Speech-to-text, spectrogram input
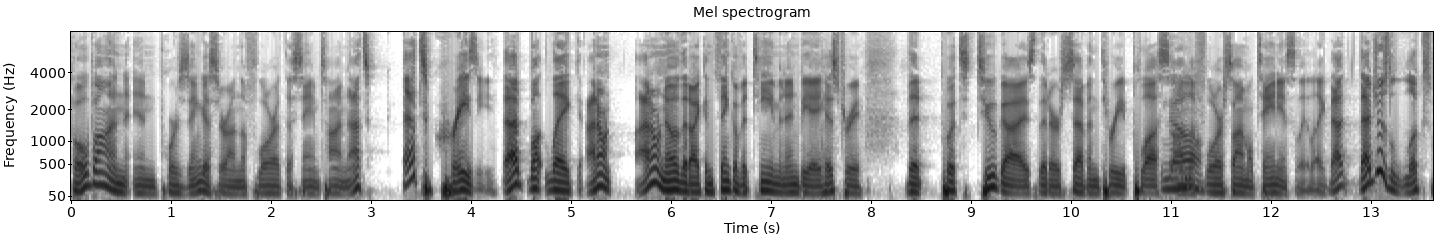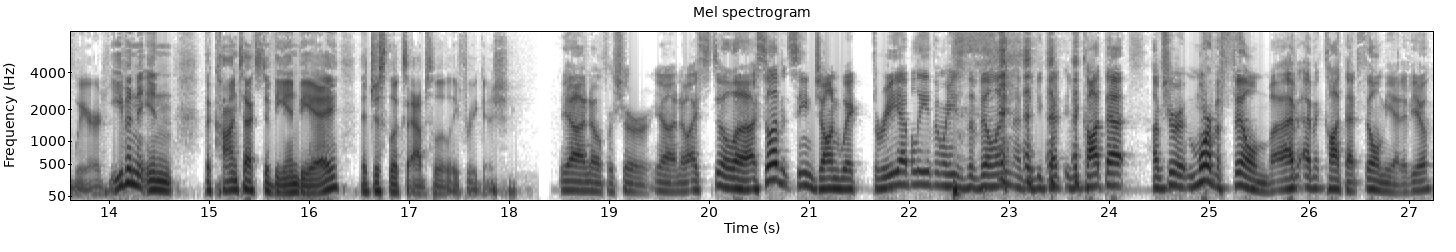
Boban and Porzingis are on the floor at the same time, that's that's crazy. That like I don't I don't know that I can think of a team in NBA history that puts two guys that are seven three plus no. on the floor simultaneously. Like that that just looks weird. Even in the context of the NBA, it just looks absolutely freakish. Yeah, I know for sure. Yeah, I know. I still, uh, I still haven't seen John Wick three, I believe, and where he's the villain. have, you, have you caught that? I'm sure more of a film, but I haven't caught that film yet. Have you?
